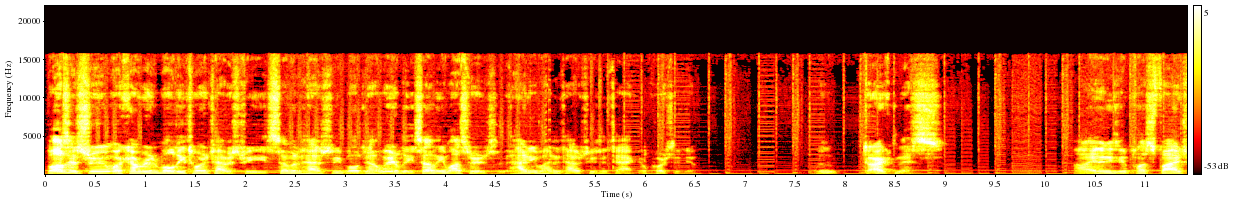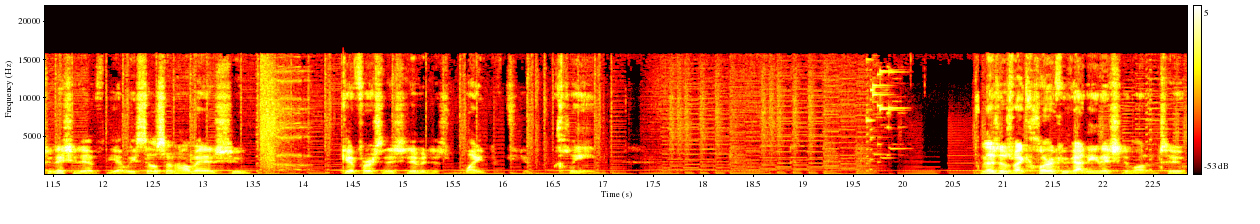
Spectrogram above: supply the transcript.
Walls in this room are covered in moldy, torn tapestries. Some of the tapestries bulge out weirdly. Suddenly, monsters hiding behind the tapestries attack. Of course they do. Ooh, darkness. Uh, enemies get plus five to initiative, yet we still somehow manage to get first initiative and just wipe him clean. That was my clerk who got the initiative on him too.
